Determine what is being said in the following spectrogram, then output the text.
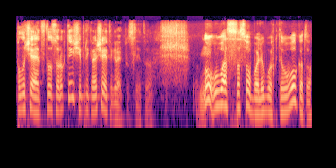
получает 140 тысяч и прекращает играть после этого. Ну, у вас особая любовь к Тео Волкоту.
